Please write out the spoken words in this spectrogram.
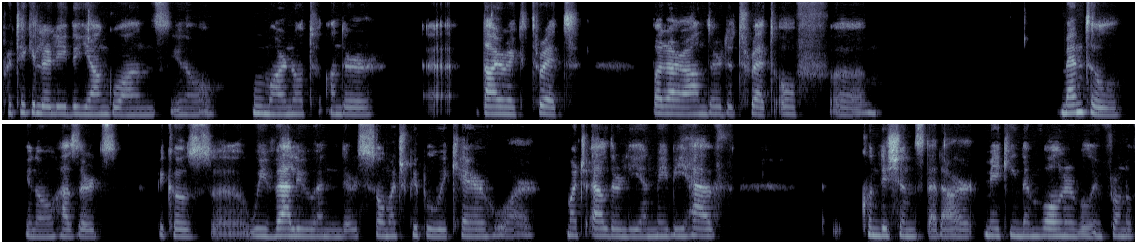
particularly the young ones. You know, whom are not under uh, direct threat, but are under the threat of um, mental, you know, hazards because uh, we value and there's so much people we care who are much elderly and maybe have conditions that are making them vulnerable in front of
